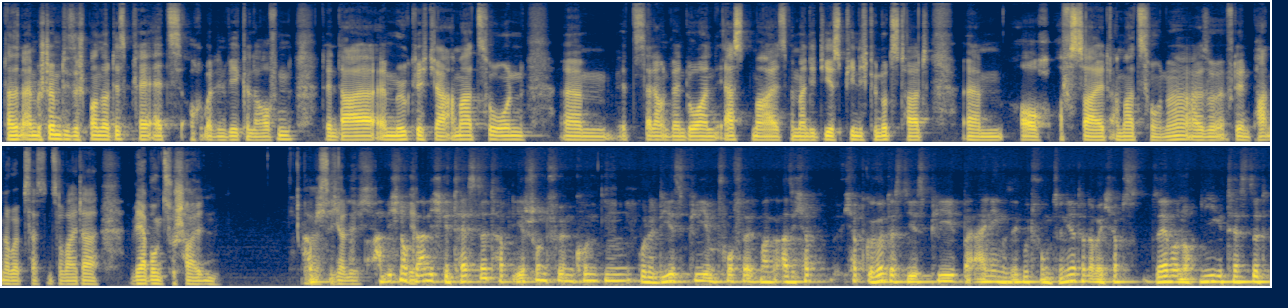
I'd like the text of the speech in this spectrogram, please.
da sind einem bestimmt diese Sponsor-Display-Ads auch über den Weg gelaufen. Denn da ermöglicht ja Amazon ähm, jetzt Seller und Vendoren erstmals, wenn man die DSP nicht genutzt hat, ähm, auch Offsite Amazon, ne? also auf den Partner-Websites und so weiter, Werbung zu schalten. Habe ich, sicherlich. Habe ich noch ja. gar nicht getestet. Habt ihr schon für einen Kunden oder DSP im Vorfeld mal? Also ich habe ich hab gehört, dass DSP bei einigen sehr gut funktioniert hat, aber ich habe es selber noch nie getestet.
